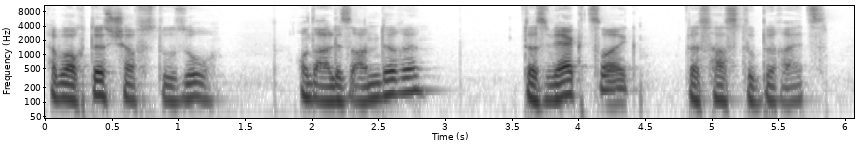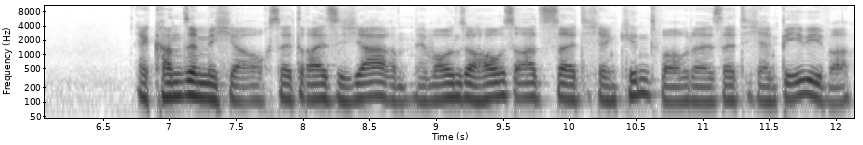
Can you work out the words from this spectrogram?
aber auch das schaffst du so. Und alles andere, das Werkzeug, das hast du bereits. Er kannte mich ja auch seit 30 Jahren. Er war unser Hausarzt, seit ich ein Kind war oder seit ich ein Baby war.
